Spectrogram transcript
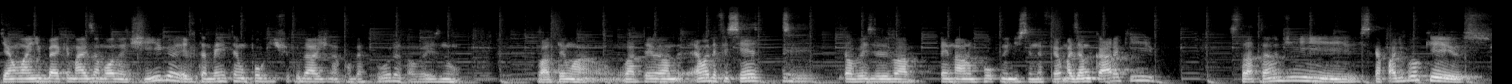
que é um linebacker mais à moda antiga, ele também tem um pouco de dificuldade na cobertura, talvez não vai ter uma, vai ter uma, é uma deficiência, talvez ele vá penar um pouco no início da NFL, mas é um cara que, se tratando de escapar de bloqueios,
